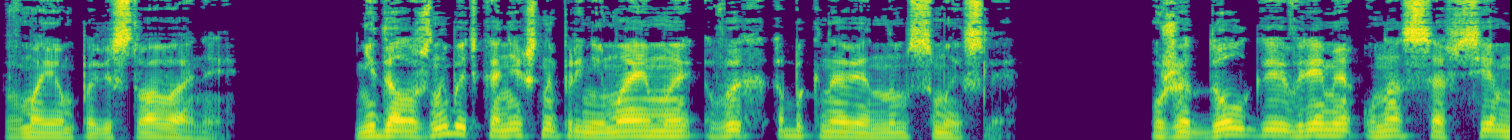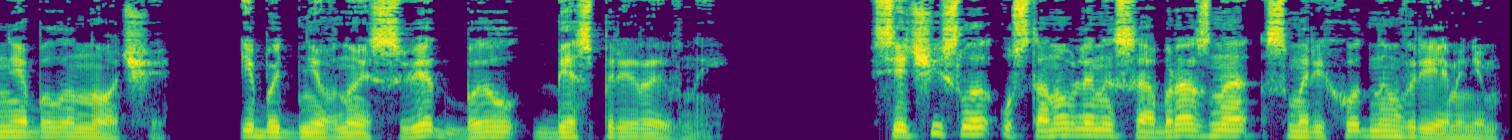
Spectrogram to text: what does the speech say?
в моем повествовании, не должны быть, конечно, принимаемы в их обыкновенном смысле. Уже долгое время у нас совсем не было ночи, ибо дневной свет был беспрерывный. Все числа установлены сообразно с мореходным временем,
